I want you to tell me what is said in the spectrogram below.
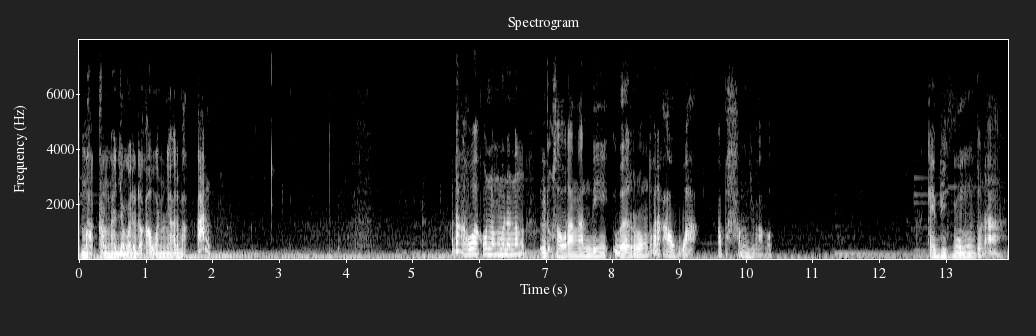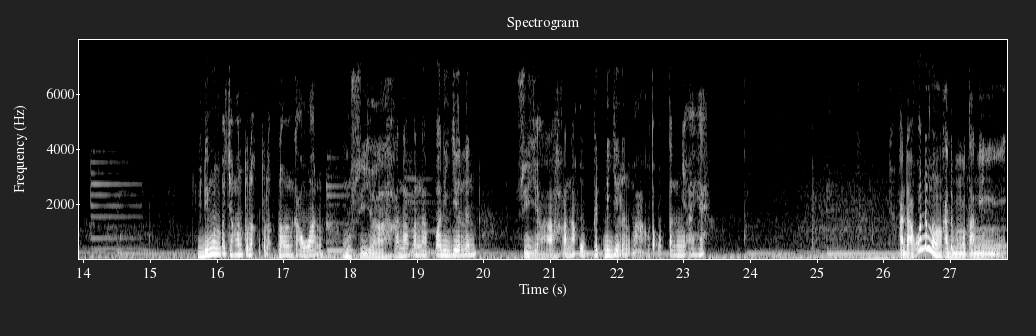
makan aja nggak ada kawannya ada makan kawa aku nang menenang duduk saurangan di warung tuh ada kawa. Apa paham juga aku. Kayak bingung tuh nah. Jadi mun jangan tulak tulak lawan kawan. Musia kenapa-napa di jalan. Sia, karena kupit di jalan mah aku takutannya ya. Ada aku ada memang ada mengutani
